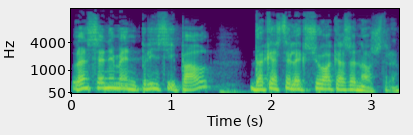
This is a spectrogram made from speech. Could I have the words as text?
l'ensenyament principal d'aquesta elecció a casa nostra.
